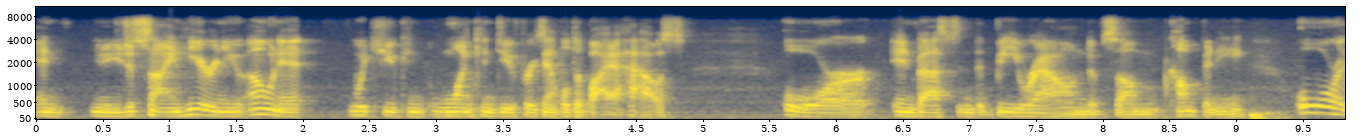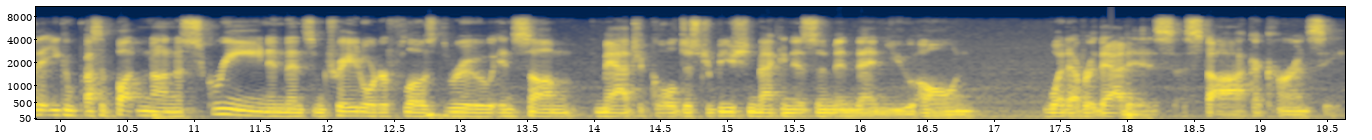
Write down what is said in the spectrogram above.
and you know you just sign here and you own it, which you can one can do, for example, to buy a house or invest in the B round of some company, or that you can press a button on a screen and then some trade order flows through in some magical distribution mechanism and then you own whatever that is a stock, a currency.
